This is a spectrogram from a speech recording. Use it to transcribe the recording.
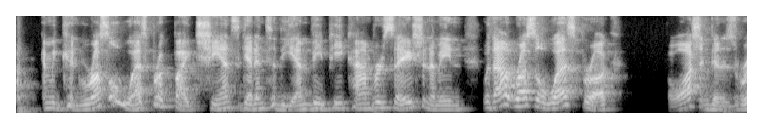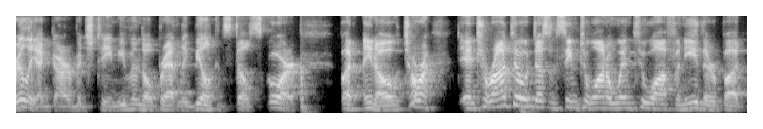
I mean, can Russell Westbrook by chance get into the MVP conversation? I mean, without Russell Westbrook, Washington is really a garbage team, even though Bradley Beal can still score. But you know, Tor- and Toronto doesn't seem to want to win too often either. But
